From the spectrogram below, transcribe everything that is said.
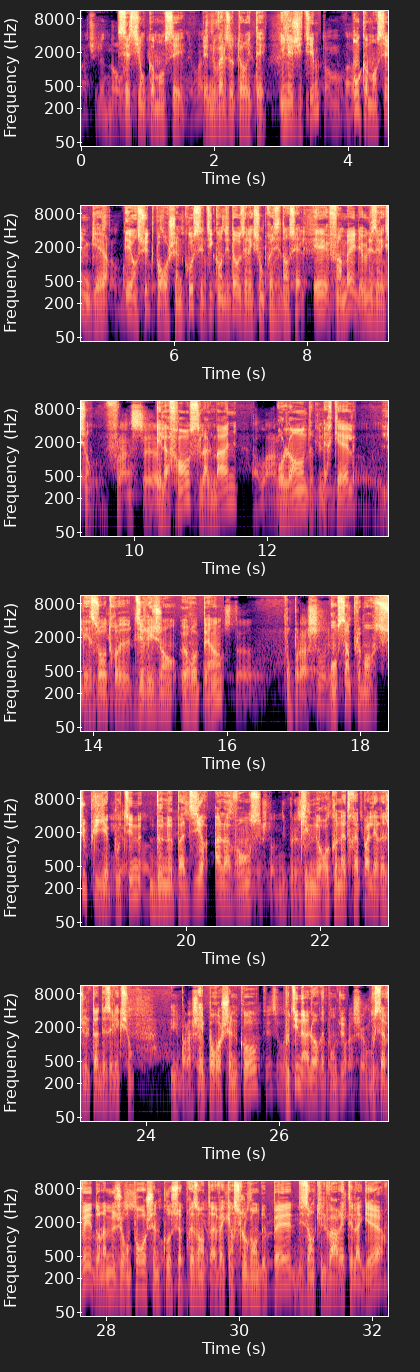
Celles-ci ont commencé, les nouvelles autorités illégitimes, ont commencé une guerre. Et ensuite, Poroshenko s'est dit candidat aux élections présidentielles. Et fin mai, il y a eu les élections. Et la France, l'Allemagne, Hollande, Merkel, les autres dirigeants européens ont simplement supplié Poutine de ne pas dire à l'avance qu'il ne reconnaîtrait pas les résultats des élections. Et Poroshenko, Poutine a alors répondu, vous savez, dans la mesure où Poroshenko se présente avec un slogan de paix disant qu'il va arrêter la guerre,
